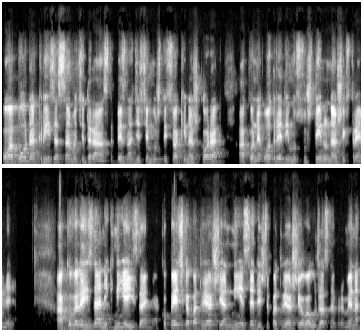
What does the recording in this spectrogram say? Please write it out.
Ova burna kriza samo će da raste, beznađe će mušti svaki naš korak ako ne odredimo suštinu naših stremljenja. Ako veleizdajnik nije izdajnik, ako Pećka patrijašija nije sedište patrijašije ova užasna vremena,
